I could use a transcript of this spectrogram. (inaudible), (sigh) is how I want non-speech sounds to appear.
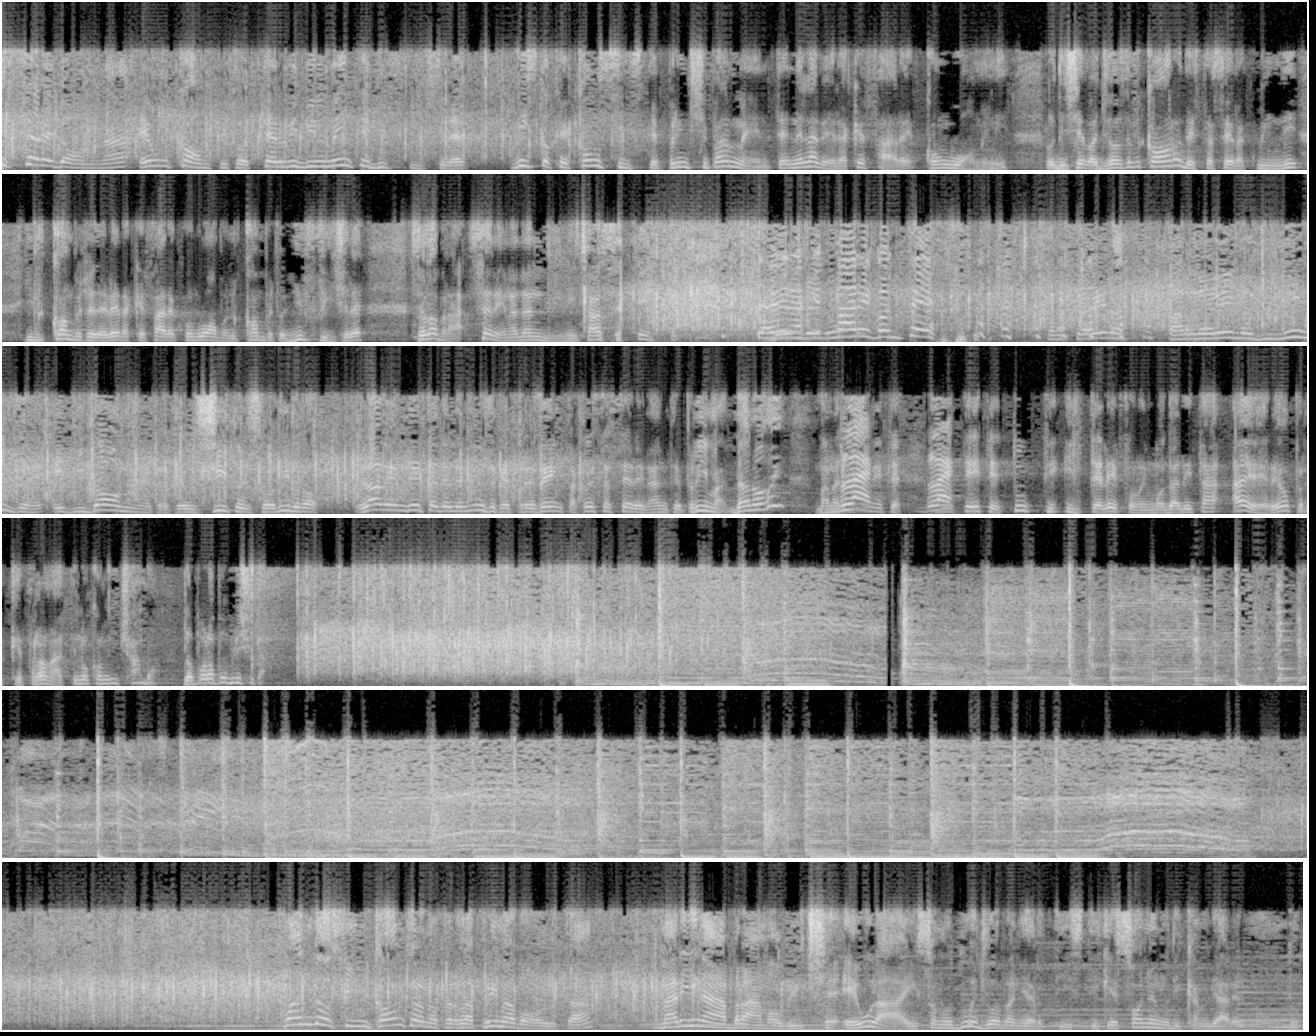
Essere donna è un compito terribilmente difficile, visto che consiste principalmente nell'avere a che fare con uomini. Lo diceva Joseph Conrad e stasera quindi il compito di avere a che fare con l'uomo, il compito difficile, ce lo avrà Serena Dandini. Ciao Serena. Di avere a che fare con te. (laughs) Con Serena parleremo di muse e di donne, perché è uscito il suo libro La vendetta delle muse che presenta questa sera in anteprima da noi, ma naturalmente Black. mettete tutti il telefono in modalità aereo perché fra un attimo cominciamo, dopo la pubblicità. Quando si incontrano per la prima volta, Marina Abramovic e Ulai sono due giovani artisti che sognano di cambiare il mondo.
